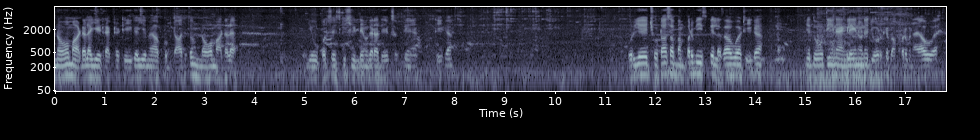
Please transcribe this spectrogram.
नौ मॉडल है ये ट्रैक्टर ठीक है, ये मैं आपको बता देता हूँ, नौ मॉडल है। ये ऊपर से इसकी शील्डें वगैरह देख सकते हैं, ठीक है। और ये छोटा सा बम्पर भी इस पर लगा हुआ है, ठीक है। ये दो तीन एंगले इन्होंने जोड़ के बम्पर बनाया हुआ है।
